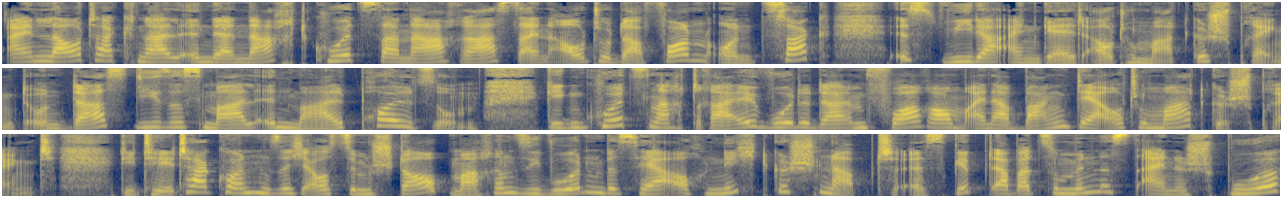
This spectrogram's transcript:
Ein lauter Knall in der Nacht, kurz danach rast ein Auto davon und zack, ist wieder ein Geldautomat gesprengt. Und das dieses Mal in Malpolsum. Gegen kurz nach drei wurde da im Vorraum einer Bank der Automat gesprengt. Die Täter konnten sich aus dem Staub machen, sie wurden bisher auch nicht geschnappt. Es gibt aber zumindest eine Spur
